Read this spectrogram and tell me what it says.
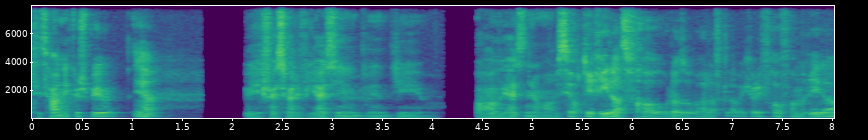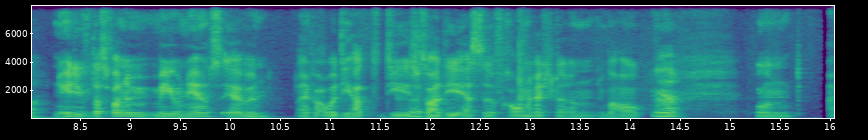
Titanic gespielt. Ja, Ich weiß gar nicht, wie heißt die? Die, die oh, wie heißt die nochmal? ist ja auch die Reedersfrau oder so war das, glaube ich. Oder die Frau von Reda. Nee, die, das war eine Millionärserbin. Einfach, aber die hat, die Also. war die erste Frauenrechtlerin überhaupt. Ja, Und äh,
